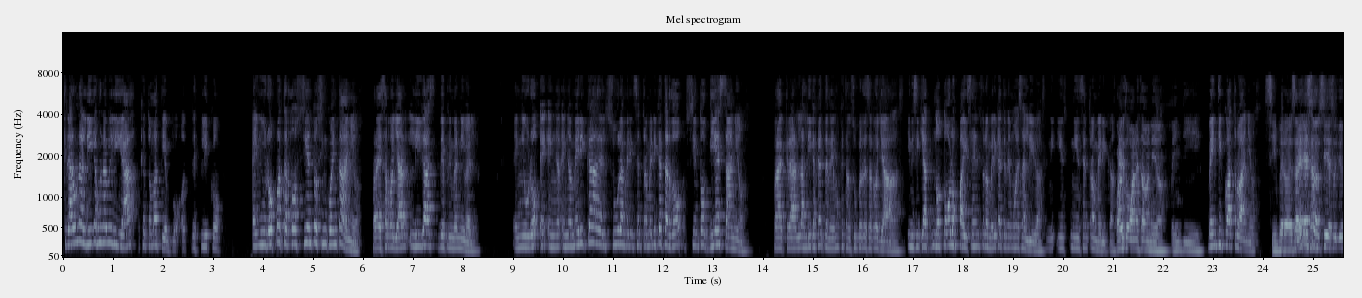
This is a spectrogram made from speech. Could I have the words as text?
crear una liga es una habilidad que toma tiempo. Te explico. En Europa tardó 150 años para desarrollar ligas de primer nivel. En, Euro- en, en- América del Sur, Centroamérica tardó 110 años para crear las ligas que tenemos que están súper desarrolladas. Y ni siquiera, no todos los países en Sudamérica tenemos esas ligas, ni, ni en Centroamérica. ¿Cuánto van a Estados Unidos? 20... 24 años. Sí, pero esa, Eh, esa- Eso, sí, eso yo,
